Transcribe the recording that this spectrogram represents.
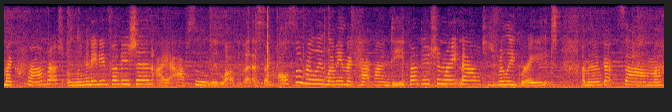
my Crown Brush Illuminating Foundation, I absolutely love this. I'm also really loving the Kat Von D foundation right now, which is really great. Um, and then we've got some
